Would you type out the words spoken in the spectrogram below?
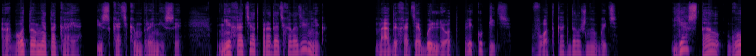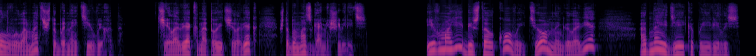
Работа у меня такая — искать компромиссы. Не хотят продать холодильник? Надо хотя бы лед прикупить. Вот как должно быть. Я стал голову ломать, чтобы найти выход. Человек на то и человек, чтобы мозгами шевелить. И в моей бестолковой, темной голове одна идейка появилась,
